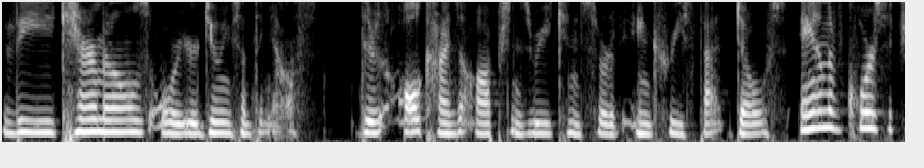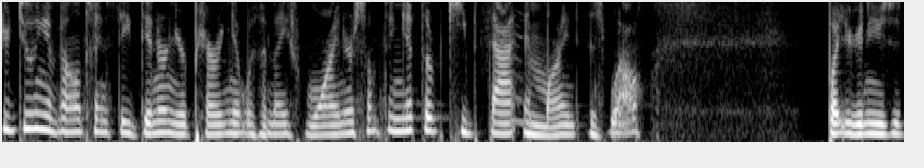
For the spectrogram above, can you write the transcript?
the caramels or you're doing something else. There's all kinds of options where you can sort of increase that dose. And of course, if you're doing a Valentine's Day dinner and you're pairing it with a nice wine or something, you have to keep that in mind as well. But you're going to use a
